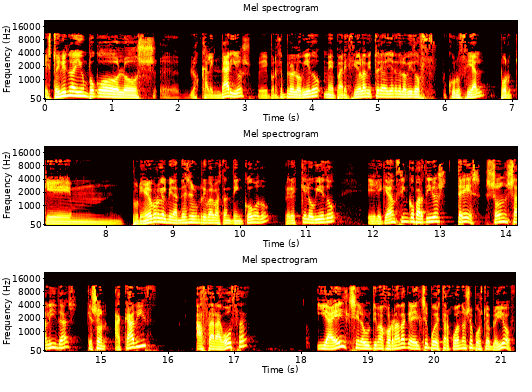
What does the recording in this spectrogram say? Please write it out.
Estoy viendo ahí un poco los, eh, los calendarios. Eh, por ejemplo, el Oviedo, me pareció la victoria de ayer del Oviedo crucial porque, mmm, primero porque el Mirandés es un rival bastante incómodo, pero es que el Oviedo eh, le quedan cinco partidos, tres son salidas, que son a Cádiz, a Zaragoza y a Elche la última jornada, que Elche puede estar jugando ese puesto de playoff.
